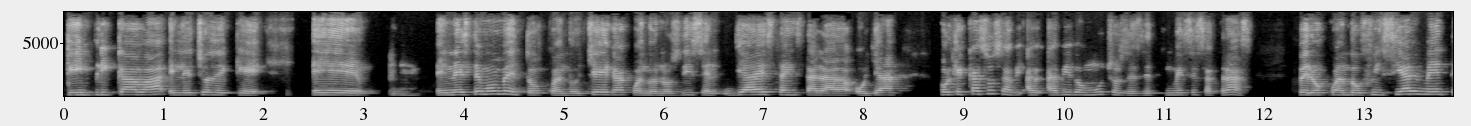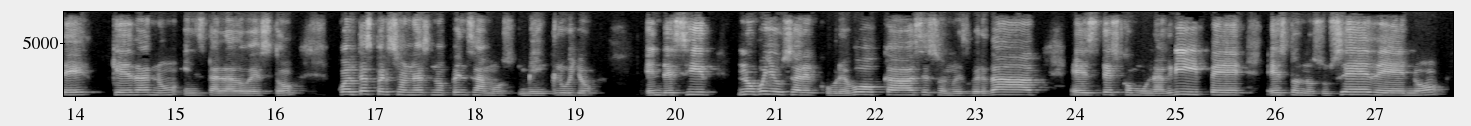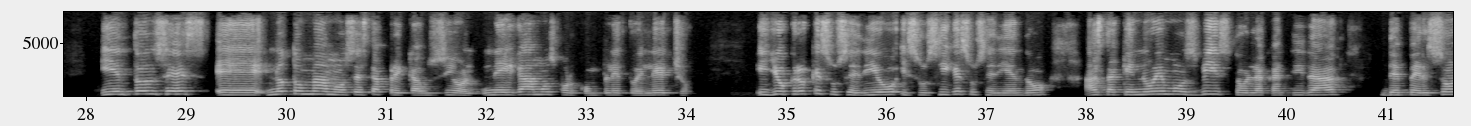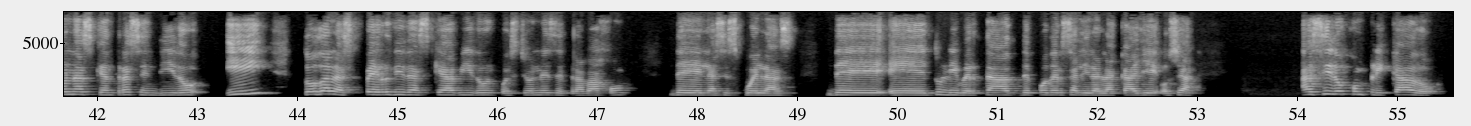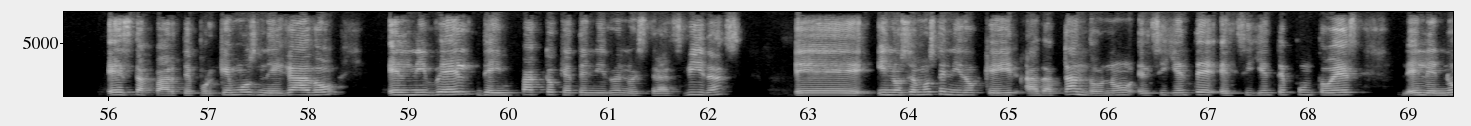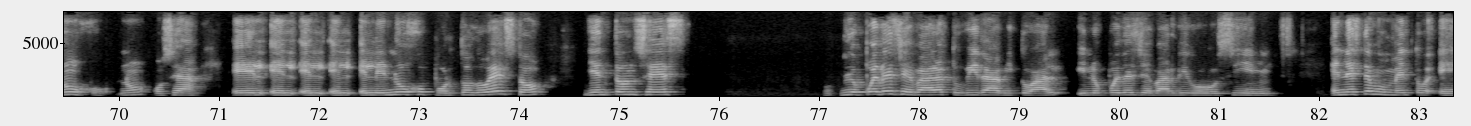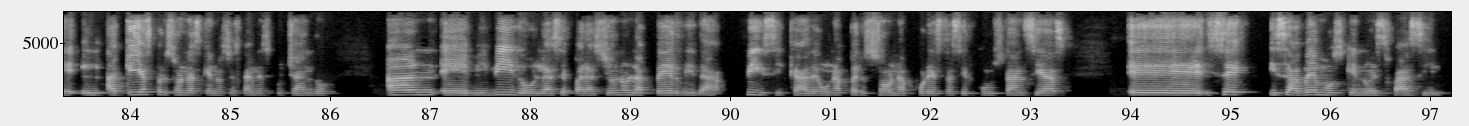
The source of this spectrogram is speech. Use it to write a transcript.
que implicaba el hecho de que eh, en este momento, cuando llega, cuando nos dicen ya está instalada o ya, porque casos ha, habido muchos desde meses atrás, pero cuando oficialmente queda no instalado esto, ¿cuántas personas no pensamos, me incluyo, en decir, no voy a usar el cubrebocas, eso no es verdad, este es como una gripe, esto no sucede, ¿no? Y entonces eh, no tomamos esta precaución, negamos por completo el hecho. Y yo creo que sucedió y su sigue sucediendo hasta que no hemos visto la cantidad de personas que han trascendido y todas las pérdidas que ha habido en cuestiones de trabajo, de las escuelas, de eh, tu libertad, de poder salir a la calle. O sea, ha sido complicado esta parte porque hemos negado el nivel de impacto que ha tenido en nuestras vidas eh, y nos hemos tenido que ir adaptando, ¿no? El siguiente, el siguiente punto es el enojo, ¿no? O sea, el, el enojo por todo esto y entonces lo puedes llevar a tu vida habitual y lo puedes llevar, digo, si en este momento eh, aquellas personas que nos están escuchando han eh, vivido la separación o la pérdida física de una persona por estas circunstancias, eh, sé y sabemos que no es fácil,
